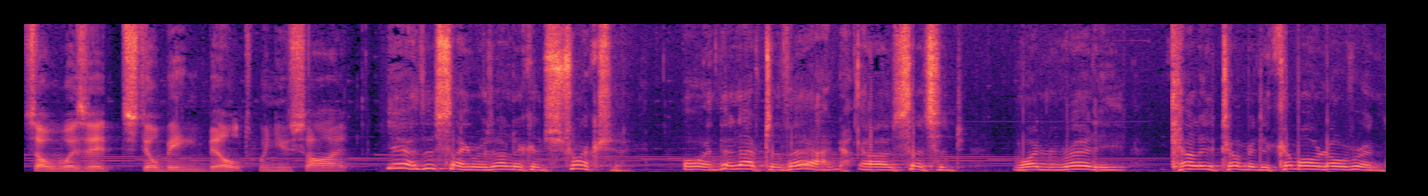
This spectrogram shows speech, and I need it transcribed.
So was it still being built when you saw it? Yeah, this thing was under construction. Oh, and then after that, uh, since it wasn't ready, Kelly told me to come on over in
